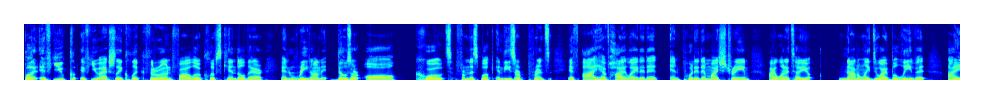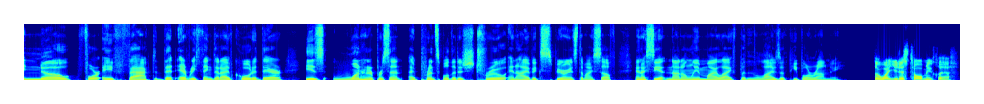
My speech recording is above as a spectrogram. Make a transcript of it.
But if you cl- if you actually click through and follow Cliff's Kindle there and read on it, those are all quotes from this book, and these are prints. If I have highlighted it and put it in my stream, I want to tell you, not only do I believe it, I know for a fact that everything that I've quoted there is 100% a principle that is true, and I've experienced it myself, and I see it not only in my life but in the lives of people around me. So what you just told me, Cliff,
